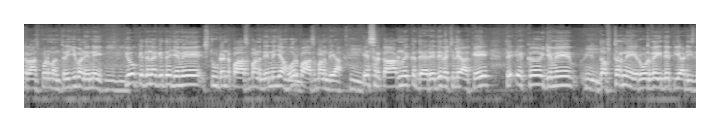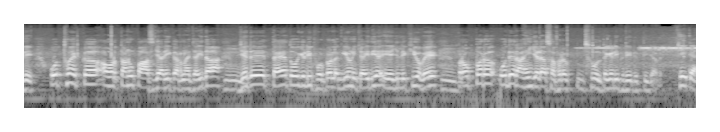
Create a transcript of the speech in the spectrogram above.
ਟਰਾਂਸਪੋਰਟ ਮੰਤਰੀ ਜੀ ਬਣੇ ਨੇ ਕਿ ਉਹ ਕਿਤੇ ਨਾ ਕਿਤੇ ਜਿਵੇਂ ਸਟੂਡੈਂਟ ਪਾਸ ਬਣਦੇ ਨੇ ਜਾਂ ਹੋਰ ਪਾਸ ਬਣਦੇ ਆ ਇਹ ਸਰਕਾਰ ਨੂੰ ਇੱਕ ਦਾਇਰੇ ਦੇ ਵਿੱਚ ਲਿਆ ਕੇ ਤੇ ਇੱਕ ਜਿਵੇਂ ਦਫ਼ਤਰ ਨੇ ਰੋਡਵੇਜ ਦੇ ਪੀਆਰਡੀਸ ਦੇ ਉੱਥੋਂ ਇੱਕ ਔਰਤਾਂ ਨੂੰ ਪਾਸ ਜਾਰੀ ਕਰਨਾ ਚਾਹੀਦਾ ਜਿਹਦੇ ਤਹਿਤ ਉਹ ਜਿਹੜੀ ਫੋਟੋ ਲੱਗੀ ਹੋਣੀ ਚਾਹੀਦੀ ਹੈ ਏਜ ਲਿਖੀ ਹੋਵੇ ਪ੍ਰੋਪਰ ਉਹਦੇ ਰਾਹੀਂ ਜਿਹੜਾ ਸਫ਼ਰ ਸਹੂਲਤ ਜਿਹੜੀ ਫ੍ਰੀ ਦਿੱਤੀ ਜਾਵੇ। ਠੀਕ ਹੈ।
